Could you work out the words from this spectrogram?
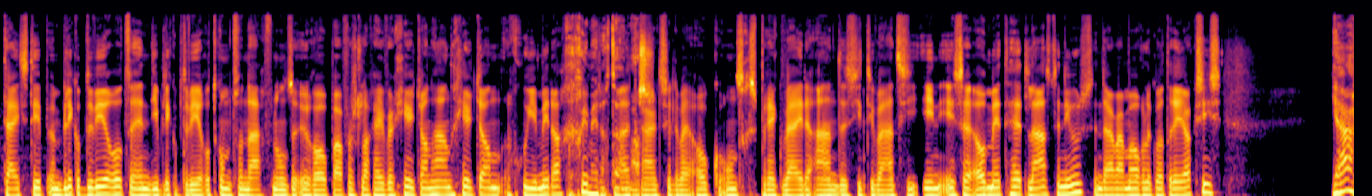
tijdstip een blik op de wereld. En die blik op de wereld komt vandaag van onze Europa-verslaggever Geert-Jan Haan. Geert-Jan, goedemiddag. Goedemiddag, Thomas. Uiteraard zullen wij ook ons gesprek wijden aan de situatie in Israël met het laatste nieuws. En daar waar mogelijk wat reacties. Ja,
